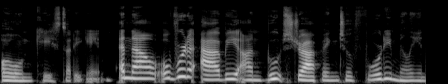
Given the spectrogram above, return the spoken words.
own case study game. And now over to Abby on bootstrapping to $40 million.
